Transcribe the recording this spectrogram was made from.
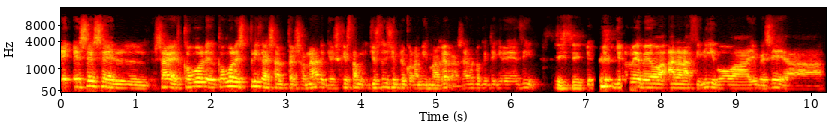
el- ese es el, ¿sabes? ¿Cómo le, ¿Cómo le explicas al personal? Que es que está- yo estoy siempre con la misma guerra, ¿sabes lo que te quiero decir? Sí, sí. Yo, no le veo a Alan Philip o a, yo qué sé, a, a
